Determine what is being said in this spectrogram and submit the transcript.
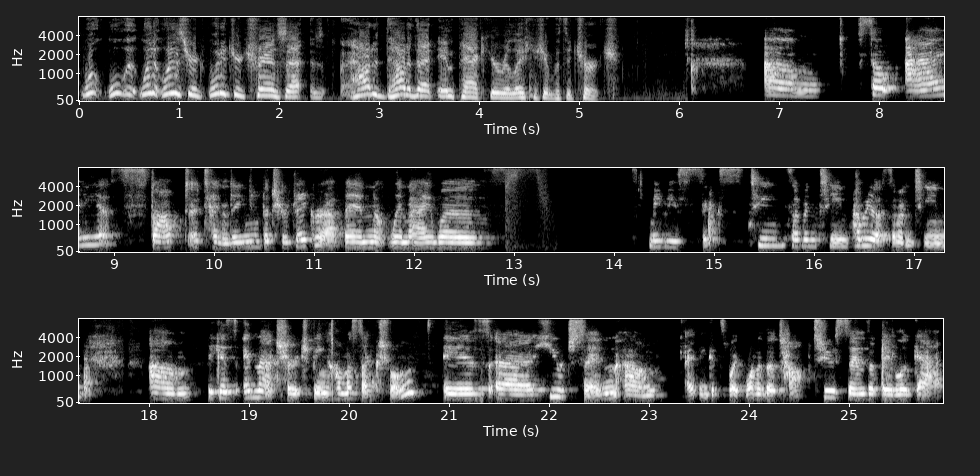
what, what, what is your what did your trans how did how did that impact your relationship with the church? Um, so I stopped attending the church I grew up in when I was maybe 16, 17, probably about 17. Um, because in that church, being homosexual is a huge sin. Um, I think it's like one of the top two sins that they look at.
